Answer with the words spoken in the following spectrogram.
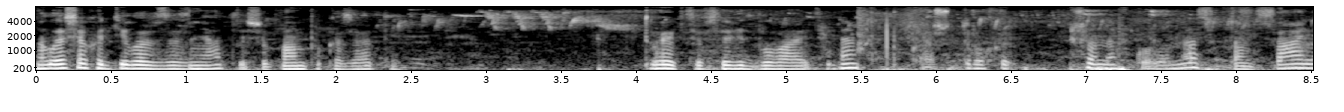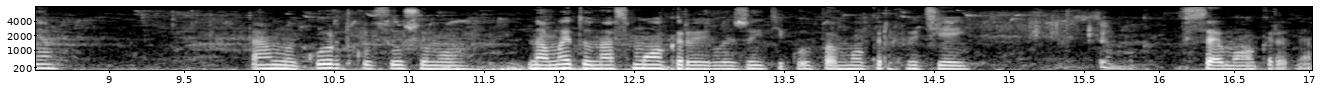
Але ще хотіла зазняти, щоб вам показати то, як це все відбувається. Да? Покажу трохи, що навколо нас. Там Саня. Там ми куртку сушимо. Намет у нас мокрий лежить і купа мокрих речей. Це мокро. Все мокре, да.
